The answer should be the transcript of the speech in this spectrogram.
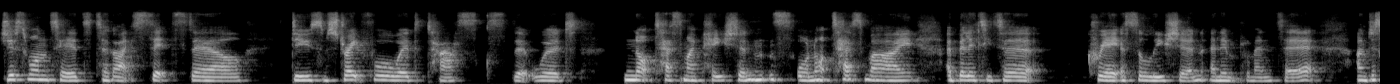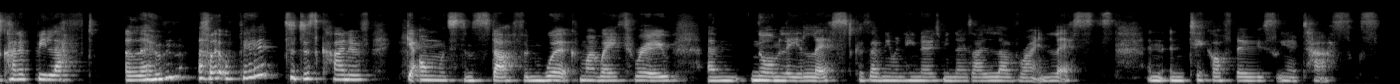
just wanted to like sit still, do some straightforward tasks that would not test my patience or not test my ability to create a solution and implement it, and just kind of be left alone a little bit to just kind of get on with some stuff and work my way through um, normally a list because anyone who knows me knows I love writing lists and, and tick off those you know tasks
